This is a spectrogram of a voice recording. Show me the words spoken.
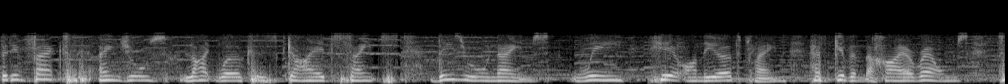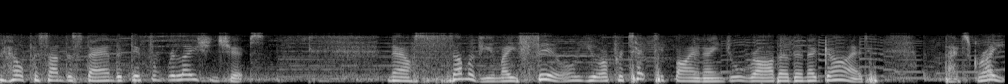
But in fact, angels, light workers, guides, saints, these are all names we here on the earth plane have given the higher realms to help us understand the different relationships. Now, some of you may feel you are protected by an angel rather than a guide. That's great,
